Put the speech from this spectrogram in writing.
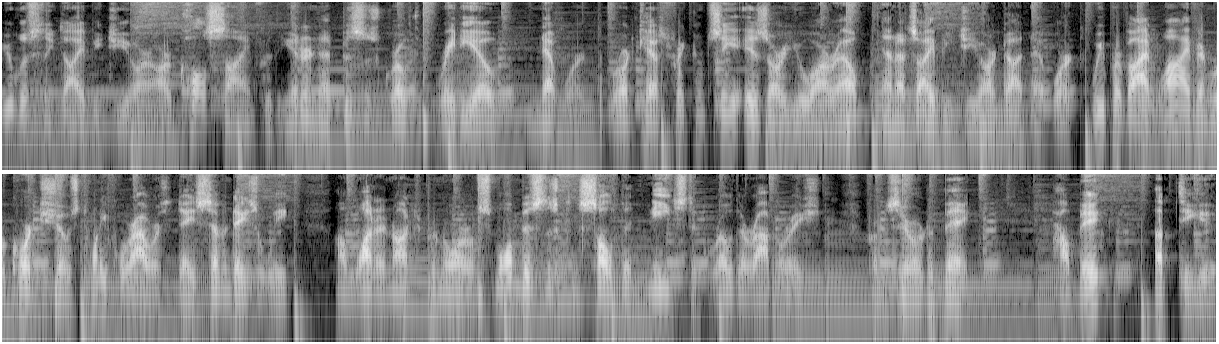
You're listening to IBGR, our call sign for the Internet Business Growth Radio Network. The broadcast frequency is our URL, and that's IBGR.network. We provide live and recorded shows 24 hours a day, 7 days a week on what an entrepreneur or small business consultant needs to grow their operation from zero to big. How big? Up to you.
